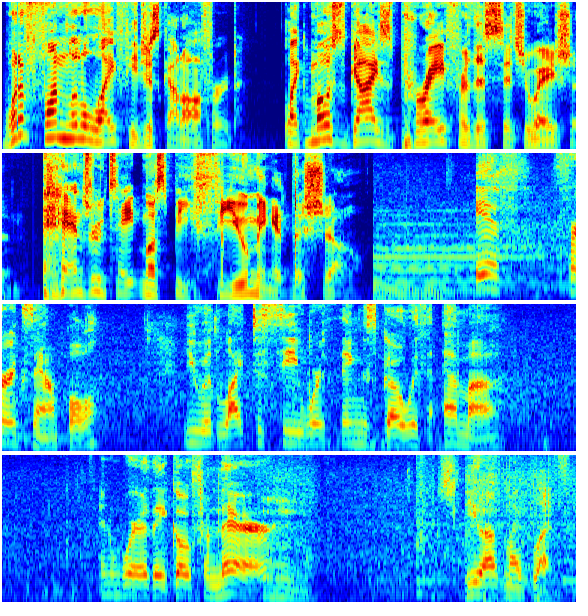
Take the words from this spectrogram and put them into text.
What a fun little life he just got offered. Like most guys pray for this situation. Andrew Tate must be fuming at the show. If, for example, you would like to see where things go with Emma and where they go from there, you have my blessing.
